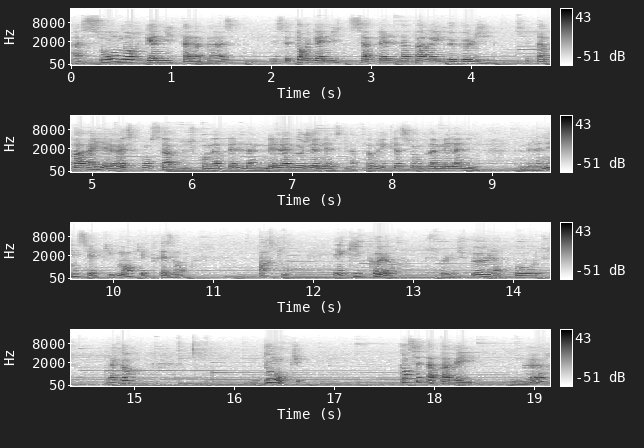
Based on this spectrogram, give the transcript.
a son organite à la base, et cet organite s'appelle l'appareil de Golgi. Cet appareil est responsable de ce qu'on appelle la mélanogénèse, la fabrication de la mélanine. La mélanine, c'est le pigment qui est présent partout et qui colore, que ce soit les cheveux, la peau, D'accord? Donc, quand cet appareil meurt,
